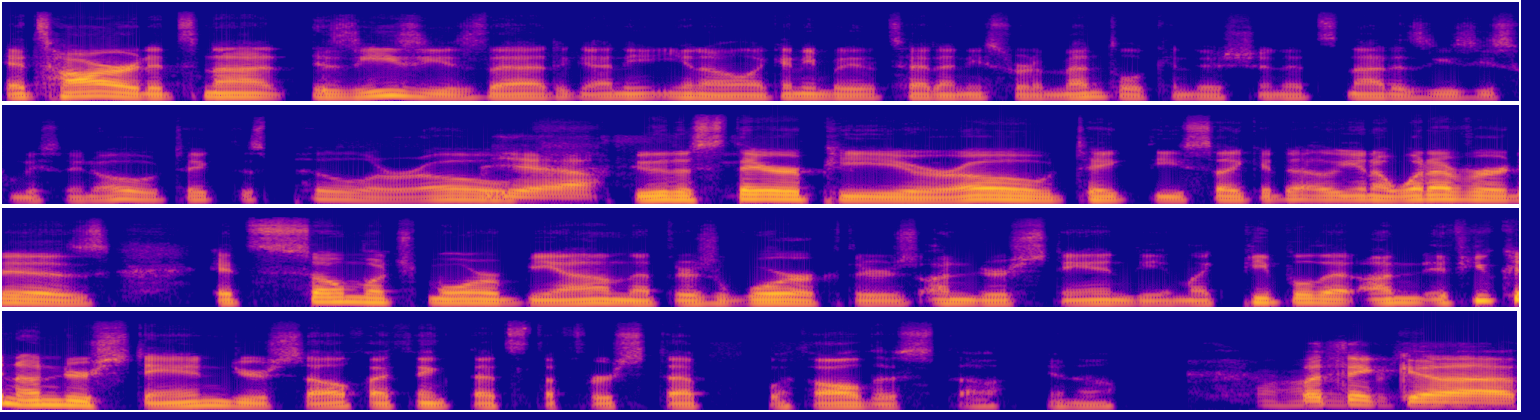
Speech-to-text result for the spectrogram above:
it's hard. It's not as easy as that any you know like anybody that's had any sort of mental condition it's not as easy as somebody saying oh take this pill or oh Yeah. do this therapy or oh take these psychedelic you know whatever it is. It's so much more beyond that. There's work there's understanding. Like people that un- if you can understand yourself i think that's the first step with all this stuff you know? I think uh,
